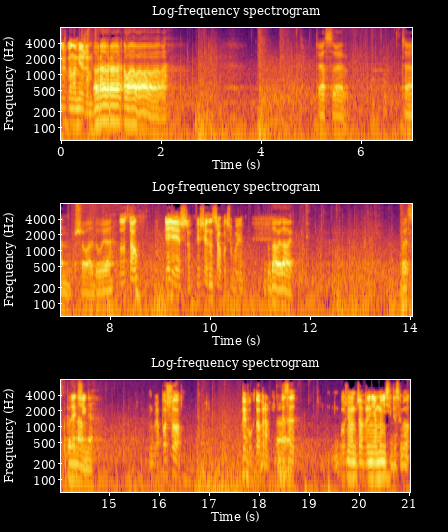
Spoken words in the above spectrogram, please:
już go namierzam. Dobra, dobra, dobra. Ała, ała, ała, ała. To ja se ten przeładuję. To dostał? Jedzie jeszcze, jeszcze jeden strzał potrzebuję. Tu dawaj, dawaj. Bo jest skupiony na Leci. mnie. Dobra, poszło. Wybuch, dobra. Dobra. Se... Bo już nie mam Javelini amunicji, idę sobie go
